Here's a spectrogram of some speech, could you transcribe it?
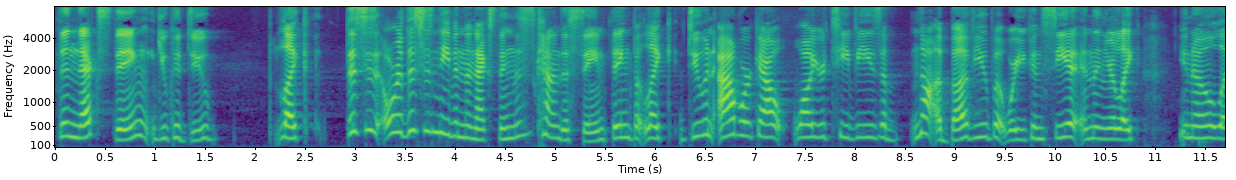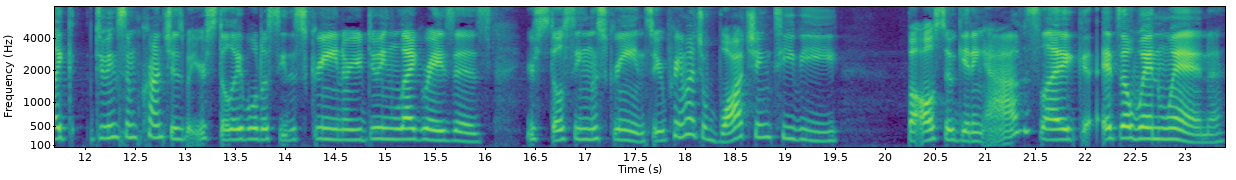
The next thing you could do, like, this is, or this isn't even the next thing. This is kind of the same thing, but like, do an ab workout while your TV's ab- not above you, but where you can see it, and then you're like you know, like doing some crunches, but you're still able to see the screen, or you're doing leg raises, you're still seeing the screen. So you're pretty much watching TV, but also getting abs. Like, it's a win win.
